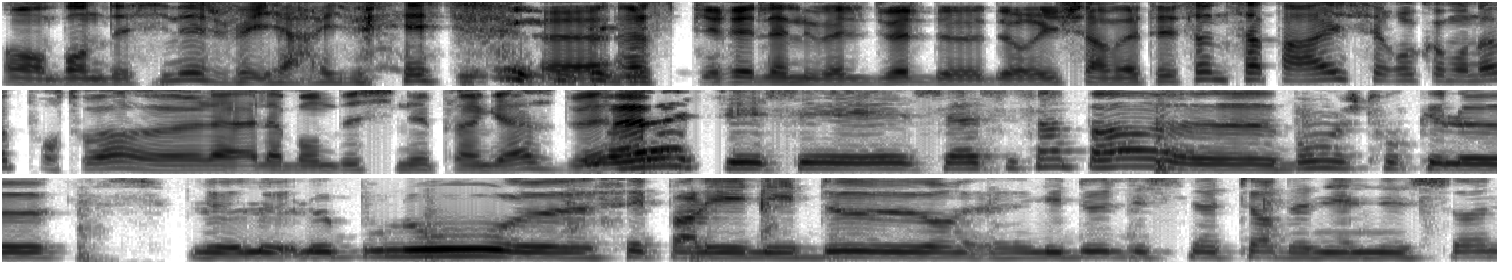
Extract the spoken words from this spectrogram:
en bande dessinée, je vais y arriver, euh, inspiré de la nouvelle duel de, Richard Matheson. Ça, pareil, c'est recommandable pour toi, euh, la, bande dessinée plein gaz, duel? Ouais, c'est, c'est, assez sympa. Euh, bon, je trouve que le, le, le, boulot fait par les, les, deux, les deux dessinateurs, Daniel Nelson,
